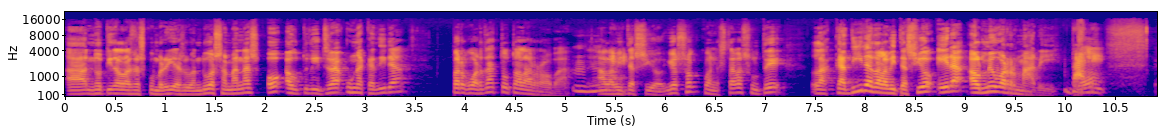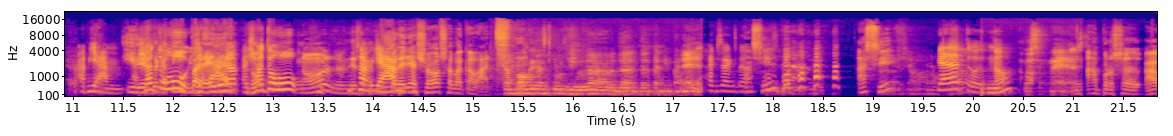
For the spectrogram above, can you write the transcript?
a no tirar les escombraries durant dues setmanes, o a utilitzar una cadira per guardar tota la roba a l'habitació. Jo sóc, quan estava solter, la cadira de l'habitació era el meu armari. Vale. Aviam, I des això tu, parella, Gerard, no, això tu. No, des de que tinc Aviam. parella això s'ha acabat. Tampoc és exclusiu de, de, de tenir parella. Exacte. Ah, sí? Ah, sí? Hi ha de tot, no? No passa res. Ah, però se... ah,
